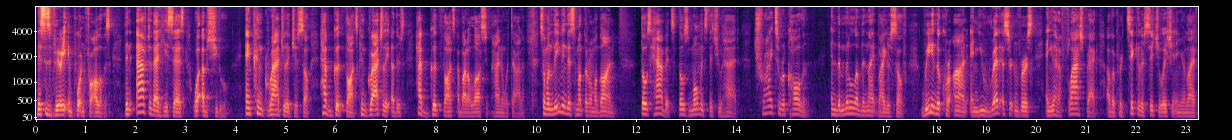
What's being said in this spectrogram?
This is very important for all of us. Then after that, he says, wa abshiru. And congratulate yourself. Have good thoughts. Congratulate others. Have good thoughts about Allah subhanahu wa ta'ala. So when leaving this month of Ramadan, those habits, those moments that you had, try to recall them in the middle of the night by yourself, reading the Quran, and you read a certain verse and you had a flashback of a particular situation in your life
